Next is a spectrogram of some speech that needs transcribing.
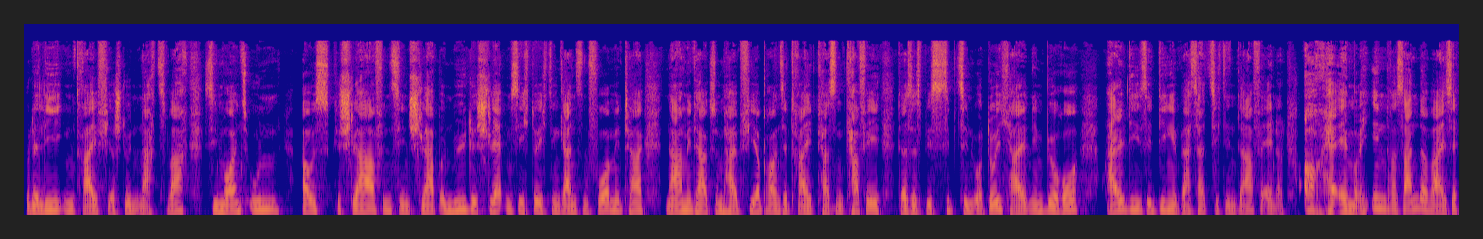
oder liegen drei, vier Stunden nachts wach, sie morgens un ausgeschlafen, sind schlapp und müde, schleppen sich durch den ganzen Vormittag. Nachmittags um halb vier brauchen sie drei Tassen Kaffee, dass es bis 17 Uhr durchhalten im Büro. All diese Dinge, was hat sich denn da verändert? Ach, Herr Emmerich, interessanterweise,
